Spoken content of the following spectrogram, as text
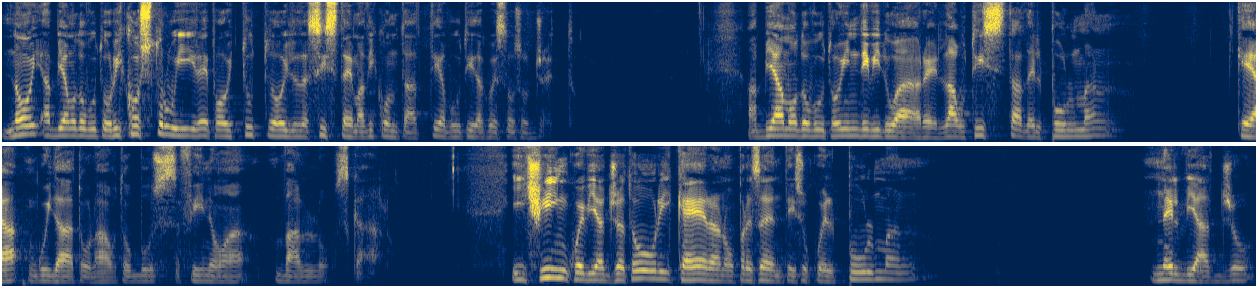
noi abbiamo dovuto ricostruire poi tutto il sistema di contatti avuti da questo soggetto. Abbiamo dovuto individuare l'autista del pullman che ha guidato l'autobus fino a Vallo Scalo. I cinque viaggiatori che erano presenti su quel pullman nel viaggio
